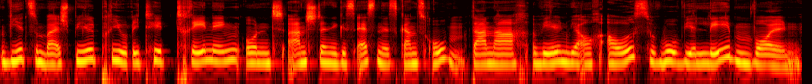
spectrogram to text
Wir zum Beispiel, Priorität Training und anständiges Essen ist ganz oben. Danach wählen wir auch aus, wo wir leben wollen.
